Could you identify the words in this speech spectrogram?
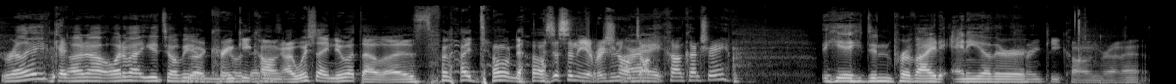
really? Can- oh no. What about you, Toby? The You Cranky Kong. is? I wish I knew what that was, but I don't know. Is this in the original All right. Donkey Kong country? He, he didn't provide any other. Cranky Kong run it.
